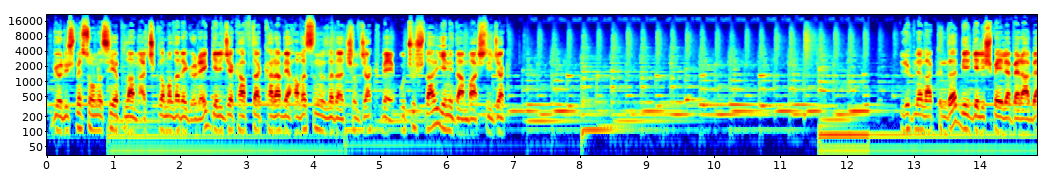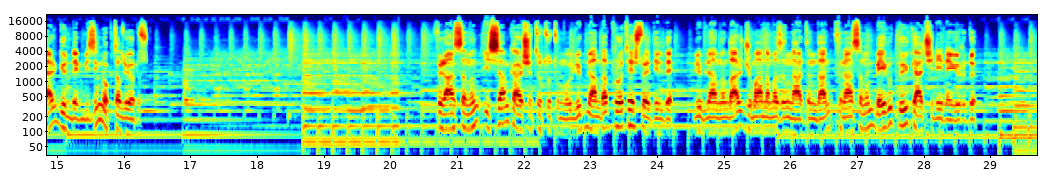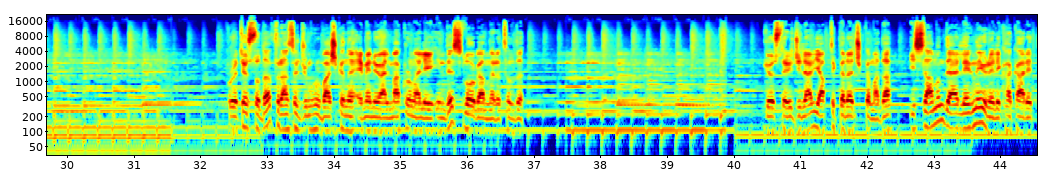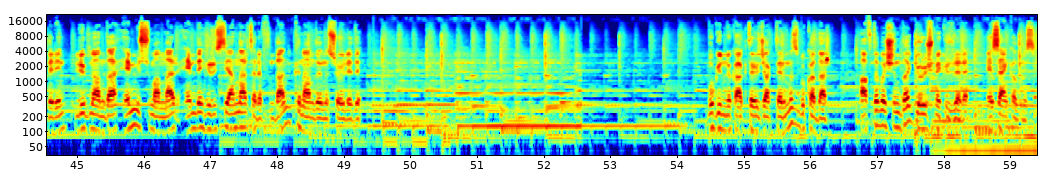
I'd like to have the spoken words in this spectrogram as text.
Görüşme sonrası yapılan açıklamalara göre gelecek hafta kara ve hava sınırları açılacak ve uçuşlar yeniden başlayacak. Lübnan hakkında bir gelişmeyle beraber gündemimizi noktalıyoruz. Fransa'nın İslam karşıtı tutumu Lübnan'da protesto edildi. Lübnanlılar cuma namazının ardından Fransa'nın Beyrut Büyükelçiliğine yürüdü. Protestoda Fransa Cumhurbaşkanı Emmanuel Macron aleyhinde sloganlar atıldı. Göstericiler yaptıkları açıklamada İslam'ın değerlerine yönelik hakaretlerin Lübnan'da hem Müslümanlar hem de Hristiyanlar tarafından kınandığını söyledi. Bugünlük aktaracaklarımız bu kadar. Hafta başında görüşmek üzere. Esen kalınız.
